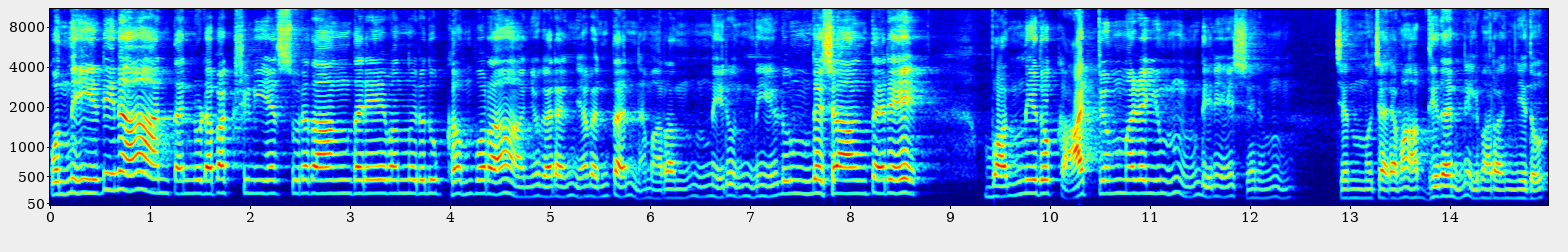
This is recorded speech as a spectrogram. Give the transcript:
കൊന്നിടിനാൻ. തന്നുടെ പക്ഷിണിയെ സുരതാന്തരെ വന്നൊരു ദുഃഖം പുറാഞ്ഞു കരഞ്ഞവൻ തന്നെ മറന്നിരുന്നിടും ദശാന്തരെ. വന്നിതു കാറ്റും മഴയും ദിനേശനും ചെന്നു ചരമാബ്ധി തന്നിൽ മറഞ്ഞിതു.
